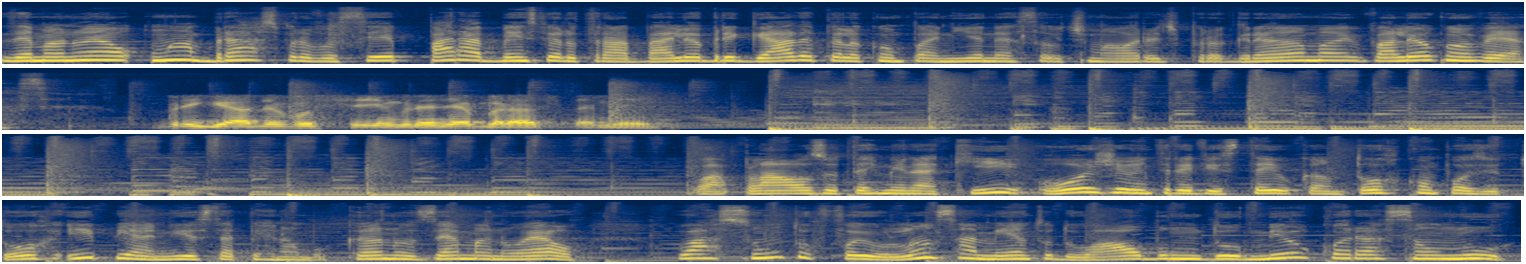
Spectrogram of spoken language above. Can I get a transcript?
Zé Manuel, um abraço para você, parabéns pelo trabalho, obrigada pela companhia nessa última hora de programa e valeu a conversa. Obrigado a você, um grande abraço também. O aplauso termina aqui. Hoje eu entrevistei o cantor, compositor e pianista pernambucano Zé Manuel. O assunto foi o lançamento do álbum do Meu Coração Nu.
